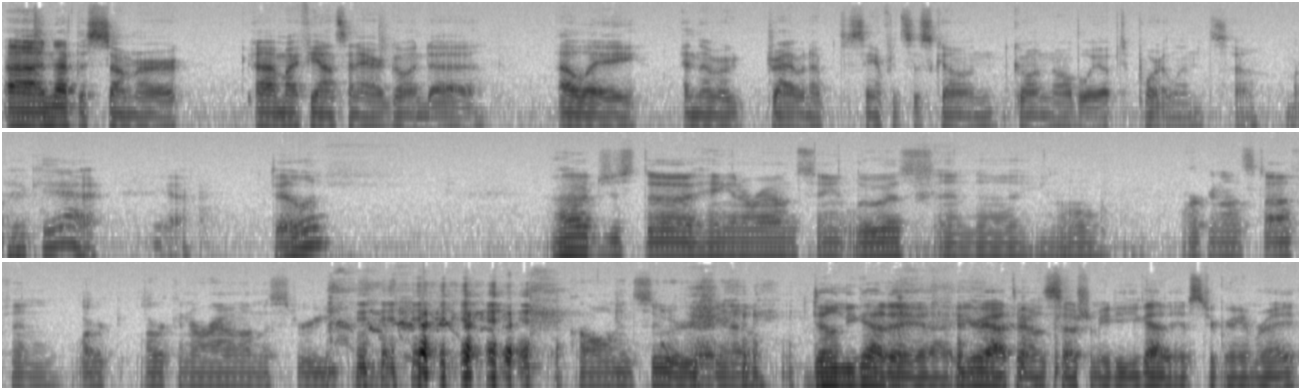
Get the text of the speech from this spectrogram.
Uh, not this summer. Uh, my fiance and I are going to L.A. and then we're driving up to San Francisco and going all the way up to Portland. So Heck yeah. yeah, Dylan? Uh, just uh, hanging around St. Louis and uh, you know, working on stuff and lurk, lurking around on the street, and crawling in sewers. You know, Dylan, you got a uh, you're out there on social media. You got an Instagram, right?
